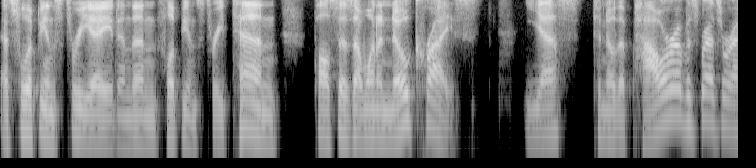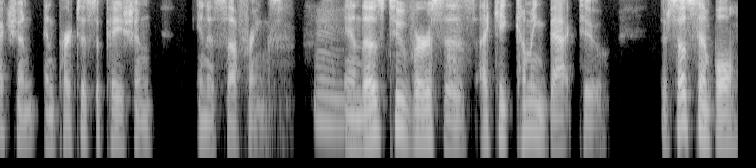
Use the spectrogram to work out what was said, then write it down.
As Philippians 3 8 and then Philippians 3 10, Paul says, I want to know Christ, yes, to know the power of his resurrection and participation in his sufferings. Mm. And those two verses I keep coming back to. They're so simple.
